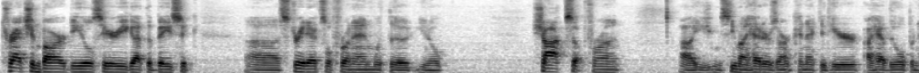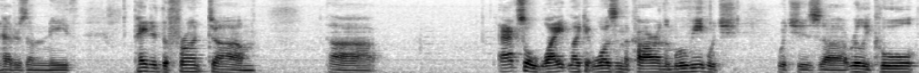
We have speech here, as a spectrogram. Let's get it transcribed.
traction bar deals here. You got the basic uh, straight axle front end with the, you know, shocks up front. you can see my headers aren't connected here. I have the open headers underneath. Painted the front um, axle white like it was in the car in the movie, which which is uh, really cool.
